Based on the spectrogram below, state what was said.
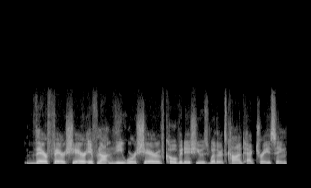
their fair share, if not the worst share of COVID issues, whether it's contact tracing,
